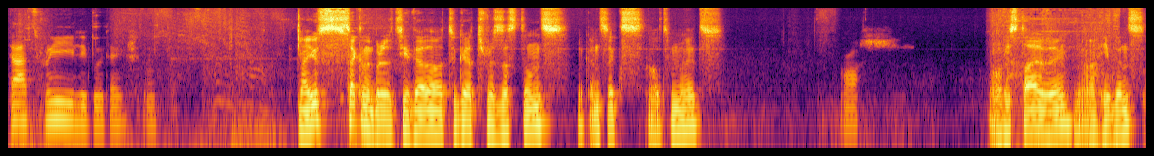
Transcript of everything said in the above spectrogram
That's really good, actually. I use second ability there to get resistance against six ultimates. Oh. Oh, he's diving. No, he wins.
